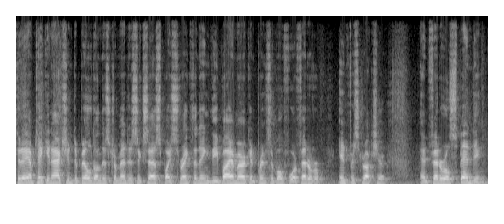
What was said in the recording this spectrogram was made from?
Today, I'm taking action to build on this tremendous success by strengthening the Buy American principle for federal infrastructure and federal spending.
